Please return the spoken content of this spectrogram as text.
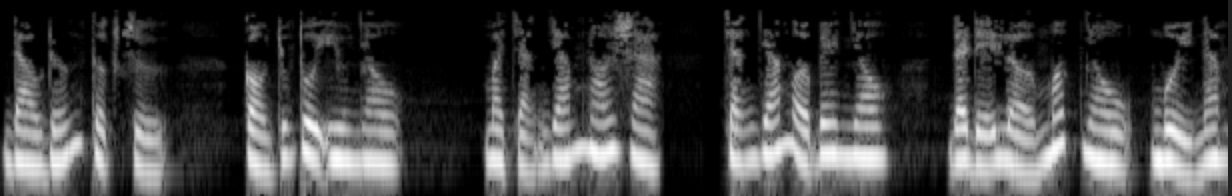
Đau đớn thật sự, còn chúng tôi yêu nhau, mà chẳng dám nói ra, chẳng dám ở bên nhau, đã để lỡ mất nhau 10 năm.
